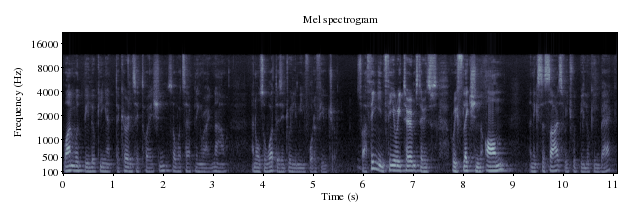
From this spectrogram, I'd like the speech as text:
One would be looking at the current situation, so what's happening right now, and also what does it really mean for the future. So I think in theory terms there is reflection on an exercise which would be looking back,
